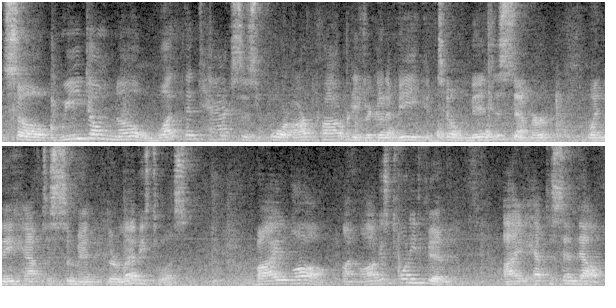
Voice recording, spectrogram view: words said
So we don't know what the taxes for our properties are gonna be until mid-December when they have to submit their levies to us. By law, on August 25th, I have to send out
